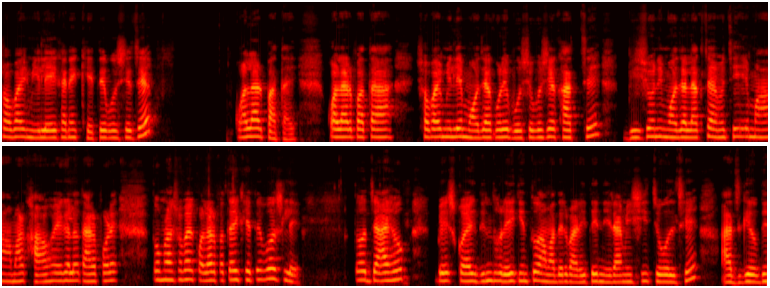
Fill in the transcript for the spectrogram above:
সবাই মিলে এখানে খেতে বসেছে কলার পাতায়। কলার পাতা সবাই মিলে মজা করে বসে বসে খাচ্ছে। ভীষণই মজা লাগছে। আমি বলছি, "এ মা, আমার খাওয়া হয়ে গেল। তারপরে তোমরা সবাই কলার পাতায় খেতে বসলে? তো যাই হোক, বেশ কয়েকদিন ধরেই কিন্তু আমাদের বাড়িতে নিরামিষই চলছে। আজকে অবধি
